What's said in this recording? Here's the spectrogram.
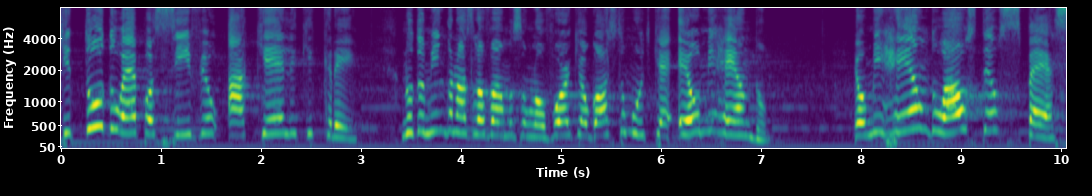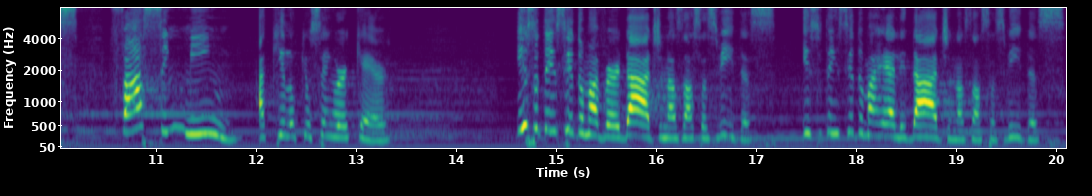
que tudo é possível àquele que crê. No domingo nós louvamos um louvor que eu gosto muito, que é Eu me rendo. Eu me rendo aos teus pés. Faça em mim aquilo que o Senhor quer. Isso tem sido uma verdade nas nossas vidas? Isso tem sido uma realidade nas nossas vidas?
